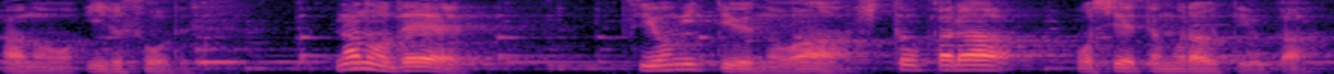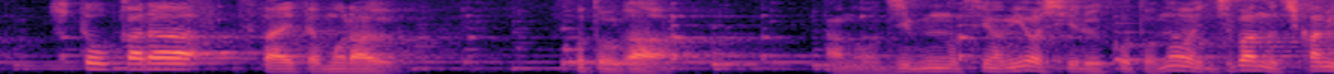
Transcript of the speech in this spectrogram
あのいるそうです。なので強みっていうのは人から教えてもらうというか人から伝えてもらうことがあの自分の強みを知ることの一番の近道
